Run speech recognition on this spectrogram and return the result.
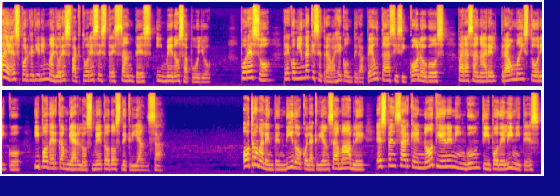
es porque tienen mayores factores estresantes y menos apoyo. Por eso, recomienda que se trabaje con terapeutas y psicólogos para sanar el trauma histórico y poder cambiar los métodos de crianza. Otro malentendido con la crianza amable es pensar que no tiene ningún tipo de límites.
